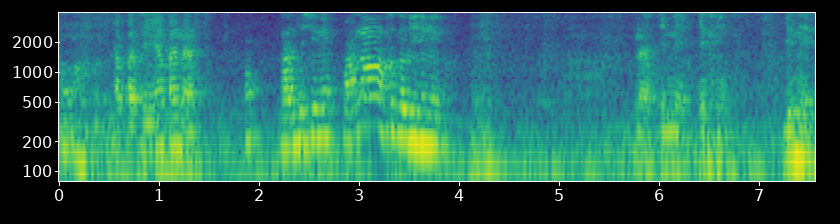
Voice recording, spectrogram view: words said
Oh. Apa sihnya panas? Oh, tadi sini panas sekali sini. Nah ini, ini, gini.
